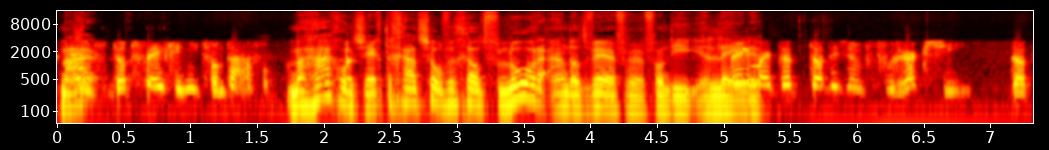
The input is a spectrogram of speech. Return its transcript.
Maar, en dat veeg je niet van tafel. Maar Hagort zegt, er gaat zoveel geld verloren aan dat werven van die leden. Nee, maar dat, dat is een fractie dat,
